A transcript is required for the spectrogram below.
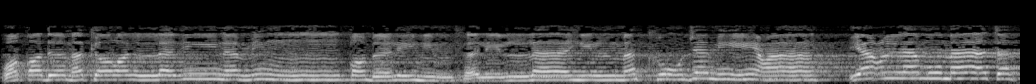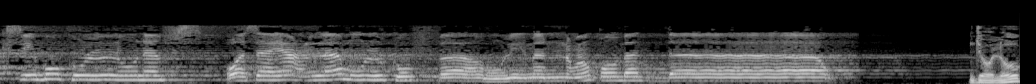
وَقَدْ مَكَرَ الَّذِينَ مِن قَبْلِهِمْ فَلِلَّهِ الْمَكْرُ جَمِيعًا يَعْلَمُ مَا تَكْسِبُ كُلُّ نَفْسٍ وَسَيَعْلَمُ الْكُفَّارُ لِمَنْ عُقْبَ الدَّارِ۔ جو لوگ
